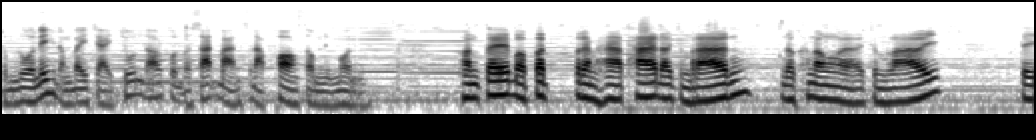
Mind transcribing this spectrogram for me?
សំណួរនេះដើម្បីចែកជូនដល់ពុទ្ធបរិស័ទបានស្ដាប់ផងសូមនិមន្តផន្ទេបពិតព្រះមហាថែដោយចម្រើន នៅក្នុងចម្លើយទី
